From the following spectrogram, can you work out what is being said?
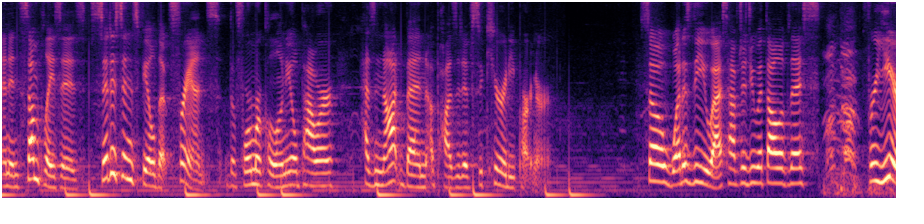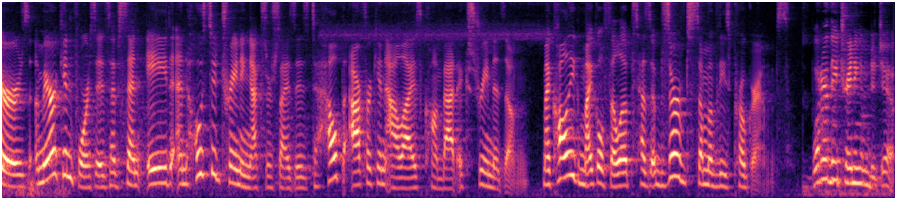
And in some places, citizens feel that France, the former colonial power, has not been a positive security partner. So what does the US have to do with all of this? For years, American forces have sent aid and hosted training exercises to help African allies combat extremism. My colleague Michael Phillips has observed some of these programs. What are they training them to do?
